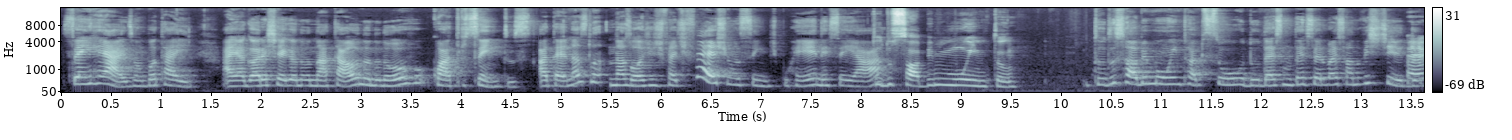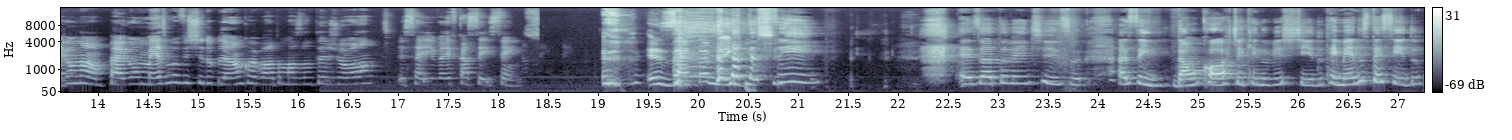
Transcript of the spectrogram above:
100 reais, vamos botar aí. Aí agora chega no Natal, no Ano Novo, 400. Até nas, nas lojas de fast fashion, assim, tipo Renner, C&A. Tudo sobe muito. Tudo sobe muito, absurdo. O décimo terceiro vai só no vestido. Pegam, não, pegam o mesmo vestido branco e botam umas lantejoulas, esse aí vai ficar 600. Exatamente. Sim! Exatamente isso. Assim, dá um corte aqui no vestido, tem menos tecido.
